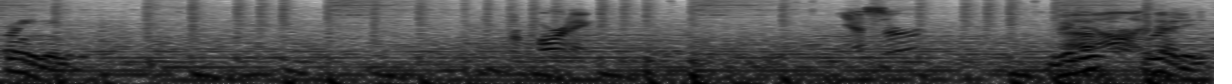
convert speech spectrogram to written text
Training. Reporting. Yes, sir. Unit ready.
